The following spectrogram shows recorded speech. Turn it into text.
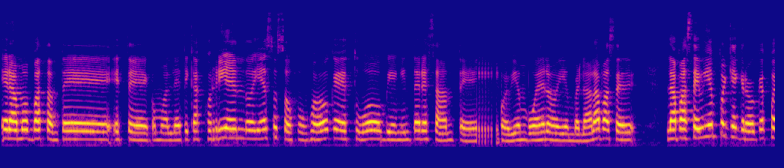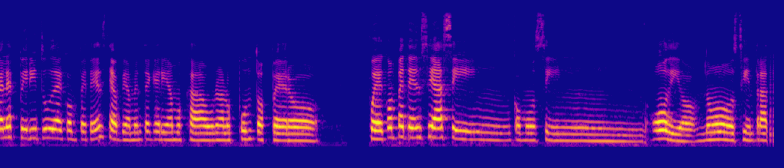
éramos bastante este, como atléticas corriendo y eso, eso fue un juego que estuvo bien interesante y fue bien bueno y en verdad la pasé, la pasé bien porque creo que fue el espíritu de competencia, obviamente queríamos cada uno de los puntos, pero fue competencia sin, como sin odio, no sin tratar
